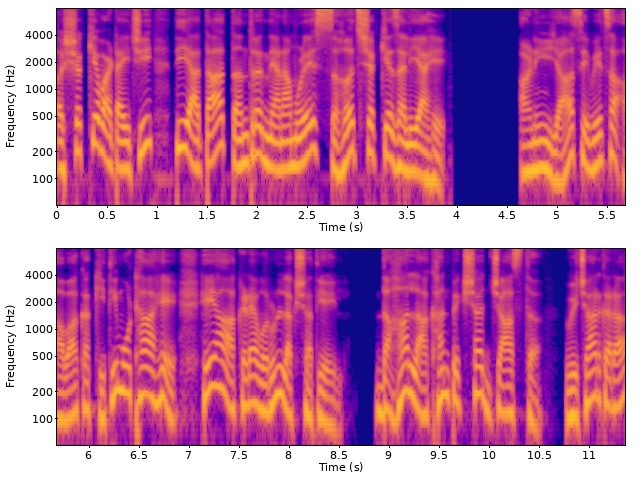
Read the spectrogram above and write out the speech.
अशक्य वाटायची ती आता तंत्रज्ञानामुळे सहज शक्य झाली आहे. आणि या सेवेचा आवाका किती मोठा आहे हे या आकड्यावरून लक्षात येईल. दहा लाखांपेक्षा जास्त. विचार करा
